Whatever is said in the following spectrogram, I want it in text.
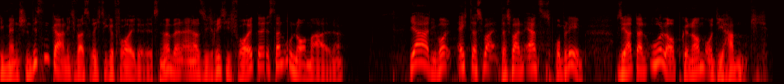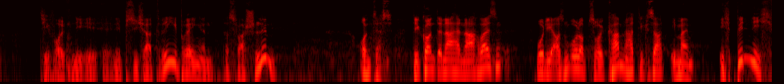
die Menschen wissen gar nicht, was richtige Freude ist. Ne? Wenn einer sich richtig freut, der ist dann unnormal. Ne? Ja, die wollten, echt, das war, das war ein ernstes Problem. Sie hat dann Urlaub genommen und die haben, die, die wollten die in die Psychiatrie bringen. Das war schlimm. Und das, die konnte nachher nachweisen, wo die aus dem Urlaub zurückkamen, hat die gesagt, in meinem, ich bin nicht,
